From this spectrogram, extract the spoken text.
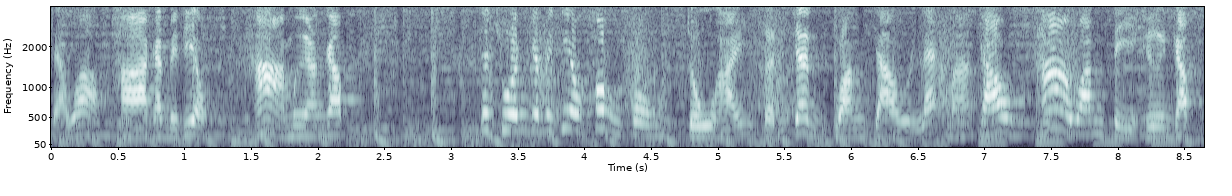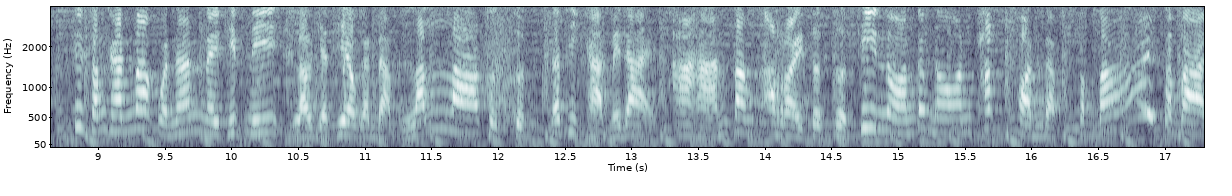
แต่ว่าพากันไปเที่ยว 5 เมืองครับ จะชวนกันไปเที่ยวฮ่องกง จูไห่เซินเจิ้นกวางเจาและหมาเก๊า5 วัน 4 คืนครับ ที่สำคัญมากกว่านั้นในทริปนี้เราจะเที่ยวกันแบบล้านลาสุดๆ และที่ขาดไม่ได้ อาหารต้องอร่อยสุดๆ ที่นอนต้องนอนพักผ่อนแบบสบายสบาย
